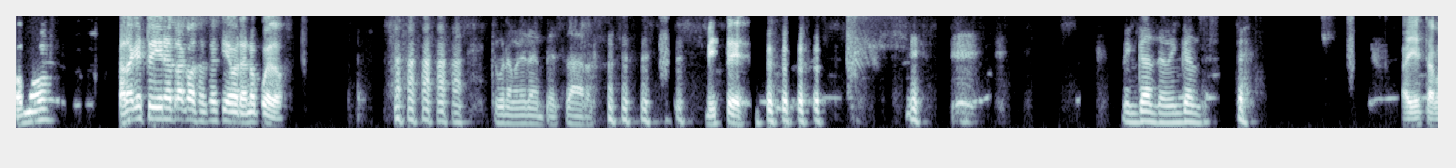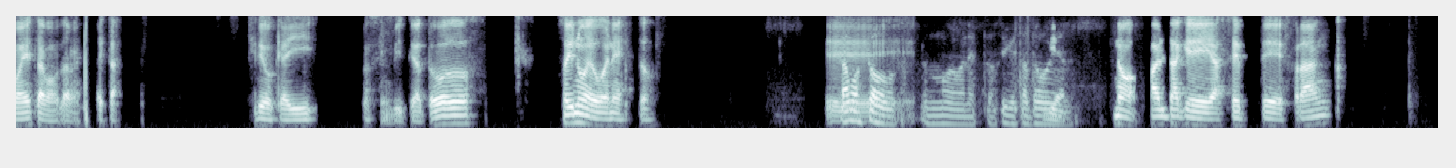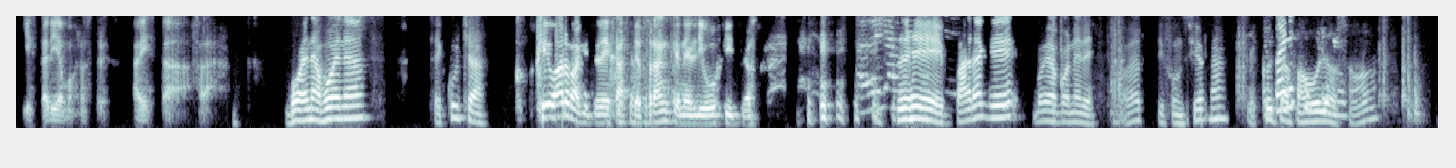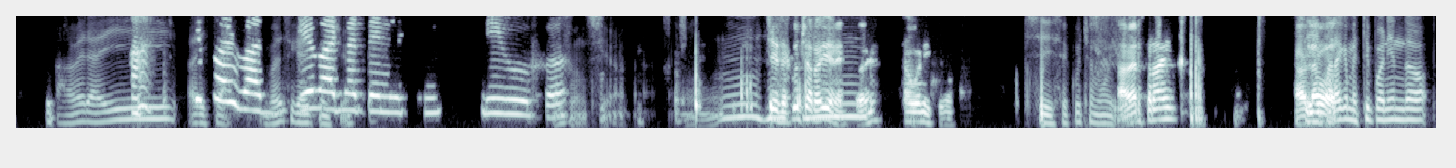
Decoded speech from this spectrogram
¿Cómo? ¿Para qué estoy en otra cosa, Ceci, ahora? No puedo. Qué buena manera de empezar. ¿Viste? me encanta, me encanta. Ahí estamos, ahí estamos, dame. Ahí está. Creo que ahí los invité a todos. Soy nuevo en esto. Estamos Eh, todos nuevos en esto, así que está todo bien. No, falta que acepte Frank y estaríamos los tres. Ahí está, Frank. Buenas, buenas. ¿Se escucha? Qué barba que te dejaste, Frank, en el dibujito. Sí, para que voy a poner esto. A ver si funciona. Se escucha fabuloso, ¿no? A ver ahí. Ah, Ahí está. barba- Me parece que ¿Qué barba tenés tu dibujo? Ahí funciona. Che, se escucha re bien esto, ¿eh? Está buenísimo. Sí, se escucha muy bien. A ver, Frank. Sí, vos. para que me estoy poniendo.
